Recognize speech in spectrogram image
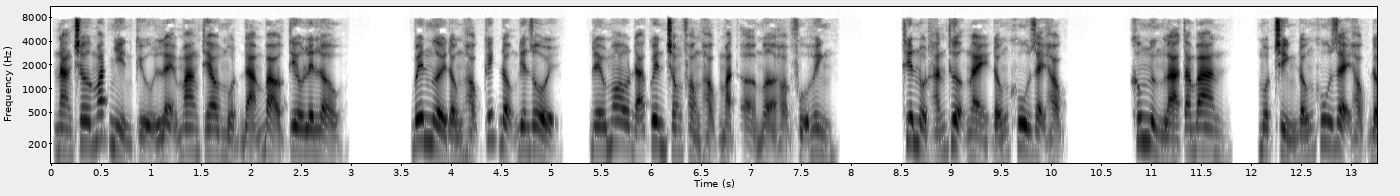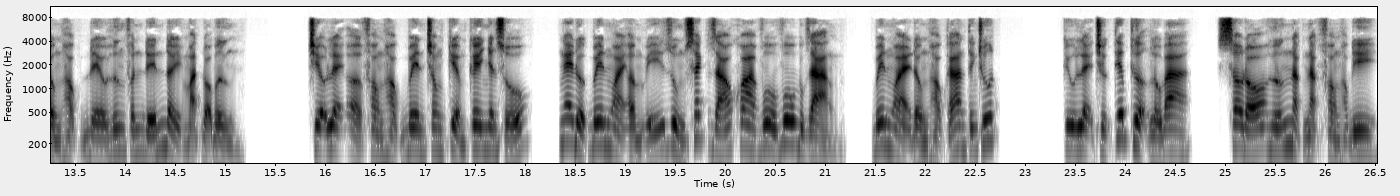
nàng trơ mắt nhìn cựu lệ mang theo một đám bảo tiêu lên lầu. Bên người đồng học kích động điên rồi, đều mau đã quên trong phòng học mặt ở mở họp phụ huynh. Thiên nột hắn thượng này đóng khu dạy học. Không ngừng là tam ban, một chỉnh đống khu dạy học đồng học đều hưng phấn đến đẩy mặt đỏ bừng. Triệu lệ ở phòng học bên trong kiểm kê nhân số, nghe được bên ngoài ẩm ý dùng sách giáo khoa vô vô bục giảng, bên ngoài đồng học an tính chút. Cựu lệ trực tiếp thượng lầu 3, sau đó hướng nặc nặc phòng học đi.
